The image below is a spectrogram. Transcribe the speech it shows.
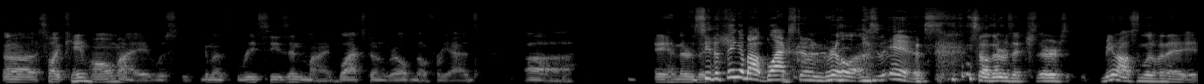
Uh, so I came home. I was gonna reseason my Blackstone grill. No free ads. Uh, and there's See, a the thing about Blackstone Grill is, so there was a there's me and Austin live in a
